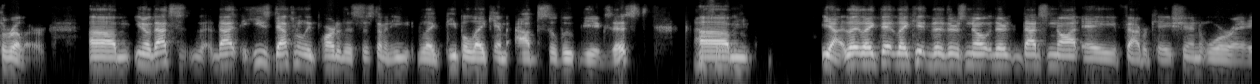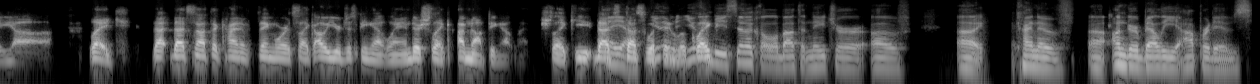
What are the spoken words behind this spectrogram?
thriller. Um, you know, that's that he's definitely part of the system, and he like people like him absolutely exist. Absolutely. Um, yeah, like like, like there's no there. That's not a fabrication or a uh, like that. That's not the kind of thing where it's like, oh, you're just being outlandish. Like I'm not being outlandish. Like he, that's yeah, yeah. that's what you they look you like. You can be cynical about the nature of uh, kind of uh, underbelly operatives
